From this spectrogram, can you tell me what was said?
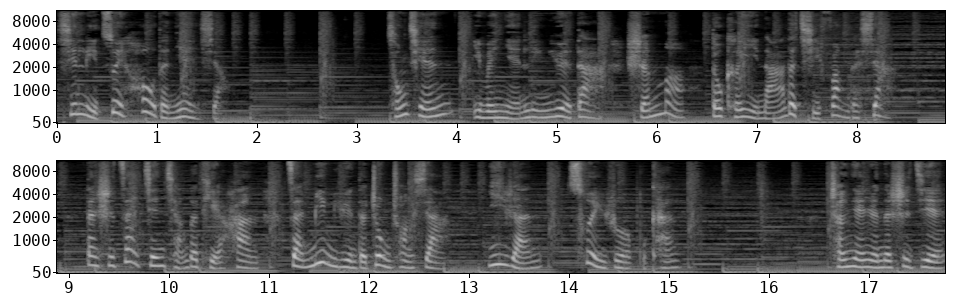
心里最后的念想。从前以为年龄越大，什么都可以拿得起放得下。但是，再坚强的铁汉，在命运的重创下，依然脆弱不堪。成年人的世界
